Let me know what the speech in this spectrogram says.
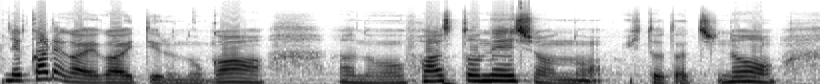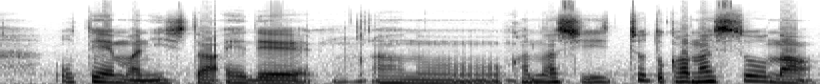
で彼が描いているのがあのファーストネーションの人たちのをテーマにした絵であの悲しいちょっと悲しそうな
